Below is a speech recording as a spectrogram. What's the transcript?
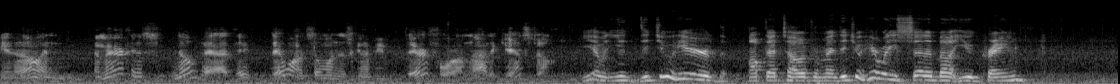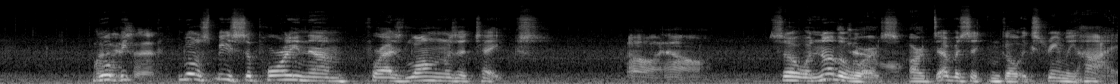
You know, and Americans know that. They they want someone that's going to be there for them, not against them. Yeah, but you, did you hear off that topic for a minute? Did you hear what he said about Ukraine? What we'll be said? we'll be supporting them for as long as it takes. Oh, I know. So, in other Terrible. words, our deficit can go extremely high,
